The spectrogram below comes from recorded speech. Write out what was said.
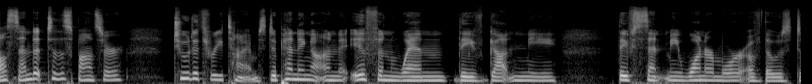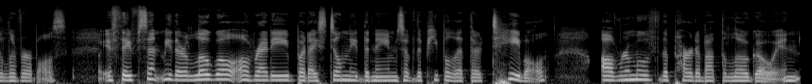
I'll send it to the sponsor two to three times, depending on if and when they've gotten me, they've sent me one or more of those deliverables. If they've sent me their logo already, but I still need the names of the people at their table, I'll remove the part about the logo and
